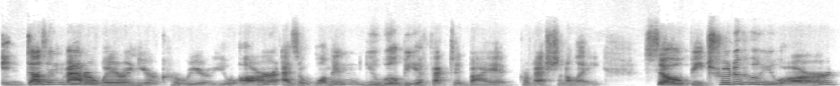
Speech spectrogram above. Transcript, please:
it doesn't matter where in your career you are as a woman, you will be affected by it professionally. So be true to who you are,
